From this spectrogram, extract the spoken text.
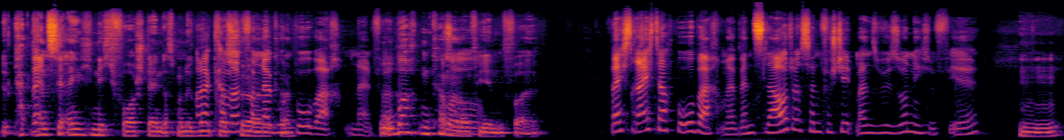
Du kann, Wenn- kannst dir eigentlich nicht vorstellen, dass man eine Oder gut kann was man von da hören gut kann. beobachten einfach. Beobachten kann man So. auf jeden Fall. Vielleicht reicht auch beobachten, weil wenn es laut ist, dann versteht man sowieso nicht so viel. Mhm.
